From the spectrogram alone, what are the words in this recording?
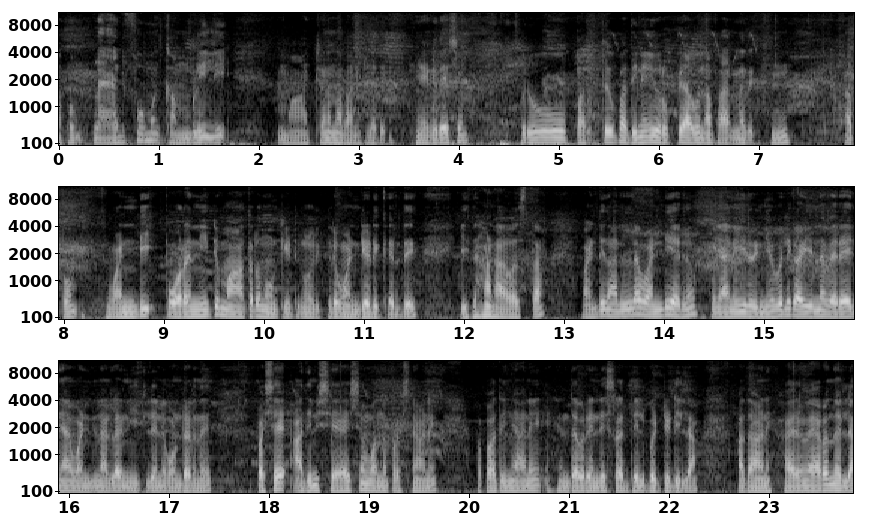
അപ്പം പ്ലാറ്റ്ഫോം കംപ്ലീറ്റ്ലി മാറ്റണം എന്നാണ് പറഞ്ഞിട്ടുള്ളത്. ഏകദേശം ഒരു പത്ത് പതിനേഴ് ഉറുപ്പ്യ ആകും എന്നാണ് പറഞ്ഞത് അപ്പം വണ്ടി പുറഞ്ഞിട്ട് മാത്രം നോക്കിയിട്ട് നിങ്ങൾ ഒരിക്കലും വണ്ടി എടുക്കരുത്. ഇതാണ് അവസ്ഥ. വണ്ടി നല്ല വണ്ടിയായിരുന്നു. ഞാൻ ഈ റിന്യൂവൽ കഴിയുന്ന വരെ ഞാൻ വണ്ടി നല്ല നീറ്റിൽ തന്നെ കൊണ്ടുവരുന്നത്. പക്ഷേ അതിന് ശേഷം വന്ന പ്രശ്നമാണ്. അപ്പോൾ അത് ഞാൻ എന്താ പറയുക എന്റെ ശ്രദ്ധയിൽ പെട്ടിട്ടില്ല. അതാണ്. അത് വേറെ ഒന്നുമില്ല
